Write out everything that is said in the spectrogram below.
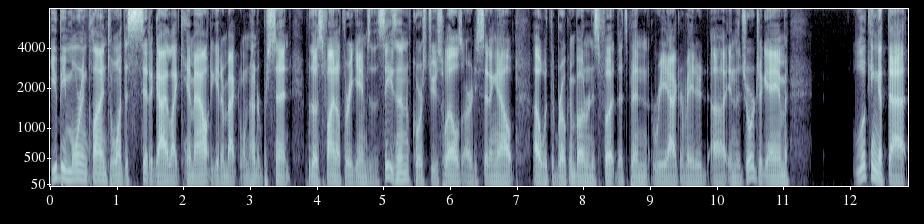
You'd be more inclined to want to sit a guy like him out to get him back to 100% for those final three games of the season. Of course, Juice Wells already sitting out uh, with the broken bone in his foot that's been re aggravated uh, in the Georgia game. Looking at that,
